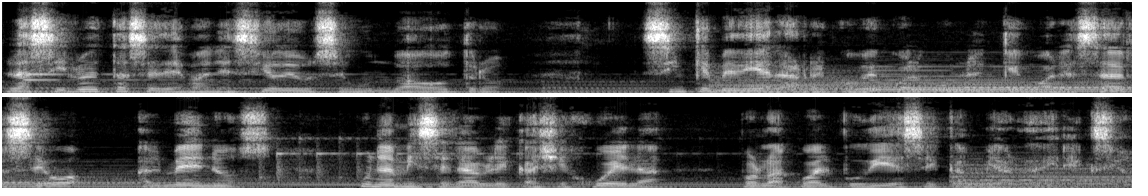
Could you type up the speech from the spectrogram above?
la silueta se desvaneció de un segundo a otro sin que me diera recoveco alguno en que guarecerse o, al menos, una miserable callejuela por la cual pudiese cambiar de dirección.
